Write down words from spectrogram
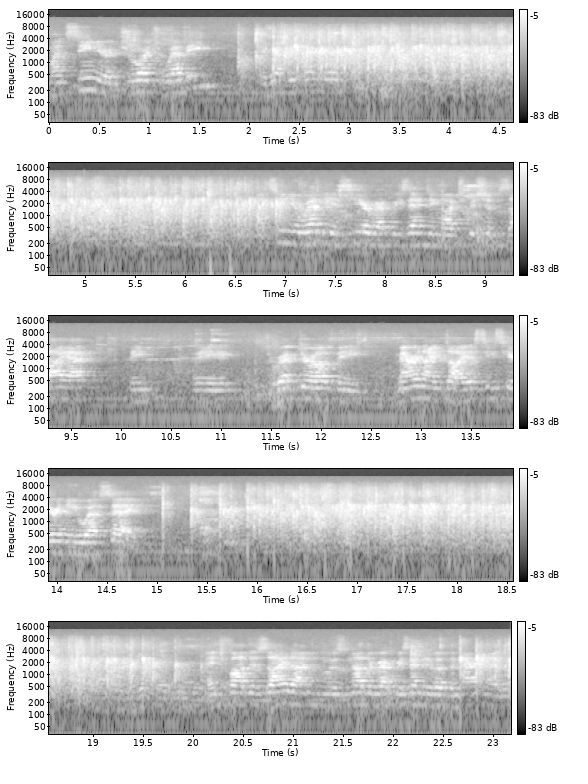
Monsignor George Webby, the representative. Monsignor Webby is here representing Archbishop Zayak, the, the director of the Maronite Diocese here in the USA. And Father Zaidan, who is another representative of the Maronite.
